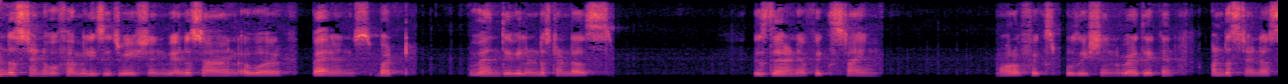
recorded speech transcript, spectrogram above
understand our family situation we understand our parents but when they will understand us is there any fixed time or a fixed position where they can understand us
